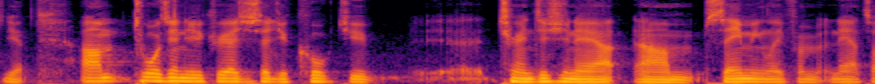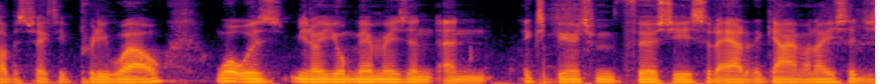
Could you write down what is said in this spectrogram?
Yeah. Um, towards the end of your career, as you said, you cooked, you uh, transition out um, seemingly from an outside perspective pretty well. What was you know your memories and, and experience from first year sort of out of the game? I know you said you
